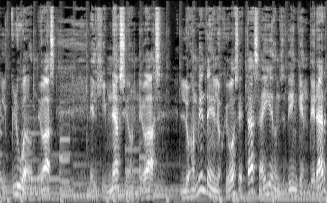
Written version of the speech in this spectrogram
el club a donde vas, el gimnasio donde vas, los ambientes en los que vos estás, ahí es donde se tienen que enterar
